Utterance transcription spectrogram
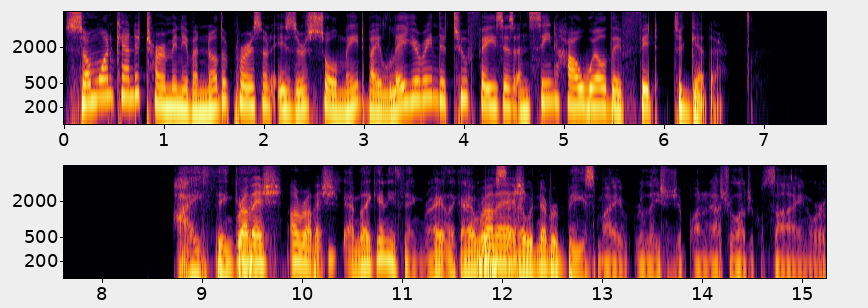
someone can determine if another person is their soulmate by layering the two faces and seeing how well they fit together. I think Rubbish or rubbish. I'm like anything, right? Like I Rubbish. I would never base my relationship on an astrological sign or a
